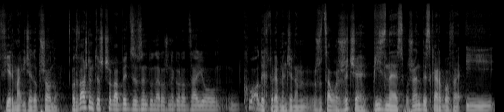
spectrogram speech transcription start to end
firma idzie do przodu. Odważnym też trzeba być ze względu na różnego rodzaju kłody, które będzie nam rzucało życie, biznes, urzędy skarbowe i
